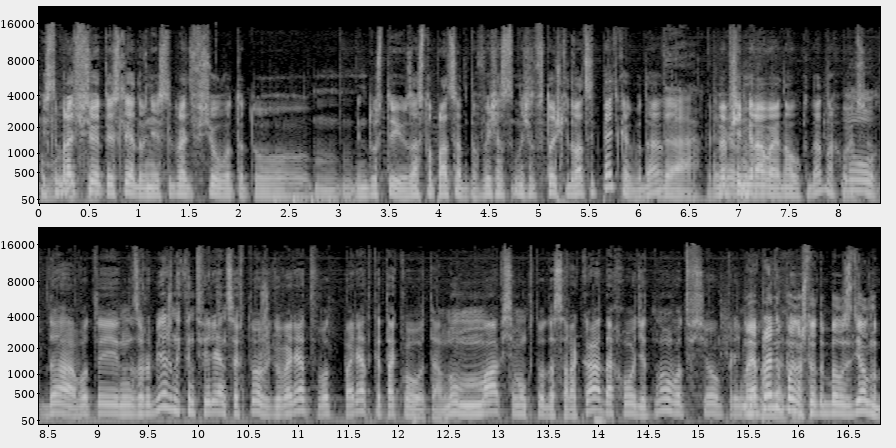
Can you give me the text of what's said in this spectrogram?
если брать все это исследование, если брать всю вот эту индустрию за 100%, вы сейчас значит, в точке 25, как бы, да? Да. Примерно. Вообще мировая наука, да, находится? Ну, да, вот и на зарубежных конференциях тоже говорят, вот порядка такого там, ну, максимум кто до 40 доходит, ну, вот все примерно. Ну, я правильно это. понял, что это было сделано,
